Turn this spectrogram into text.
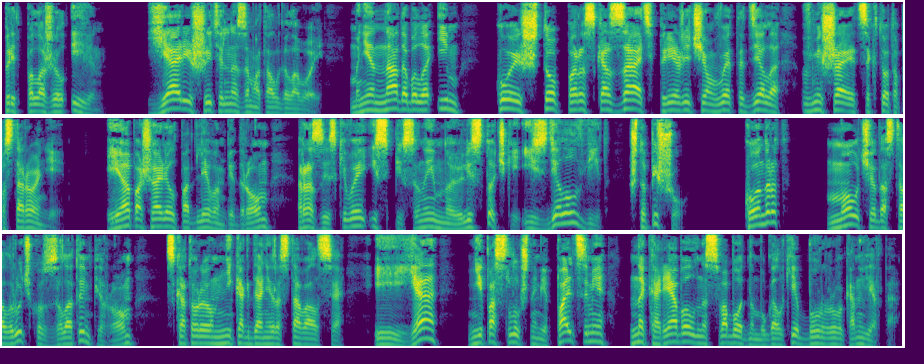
предположил Ивин. Я решительно замотал головой. Мне надо было им кое-что порассказать, прежде чем в это дело вмешается кто-то посторонний. Я пошарил под левым бедром, разыскивая исписанные мною листочки, и сделал вид, что пишу. Конрад молча достал ручку с золотым пером, с которой он никогда не расставался, и я непослушными пальцами накорябал на свободном уголке бурого конверта.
